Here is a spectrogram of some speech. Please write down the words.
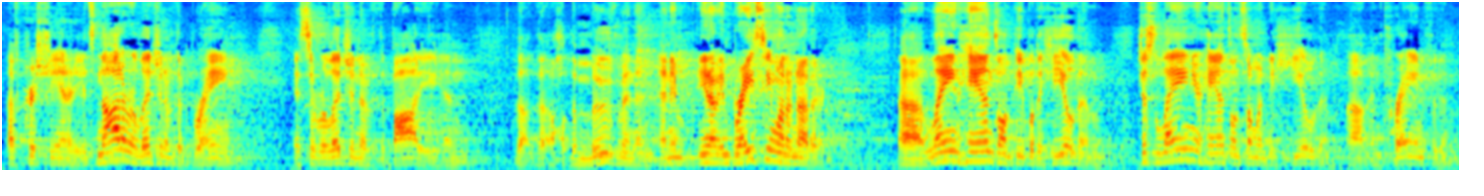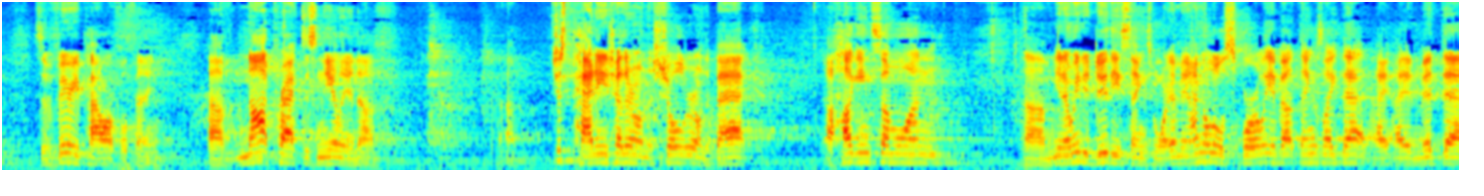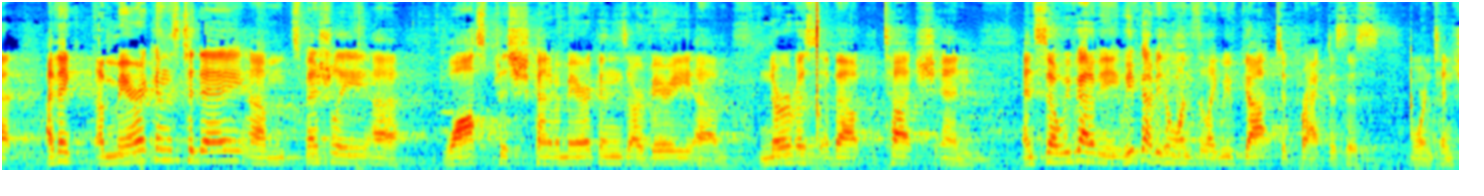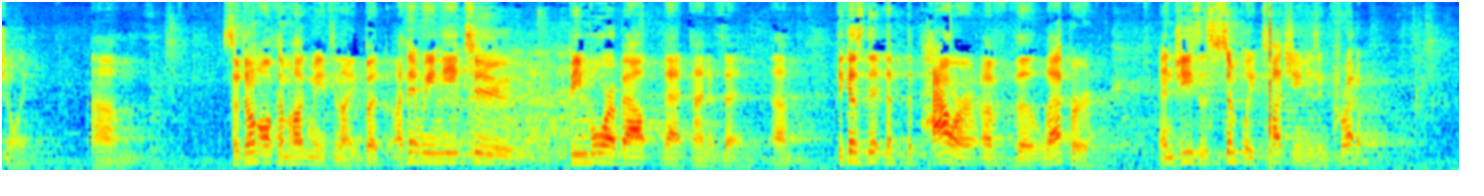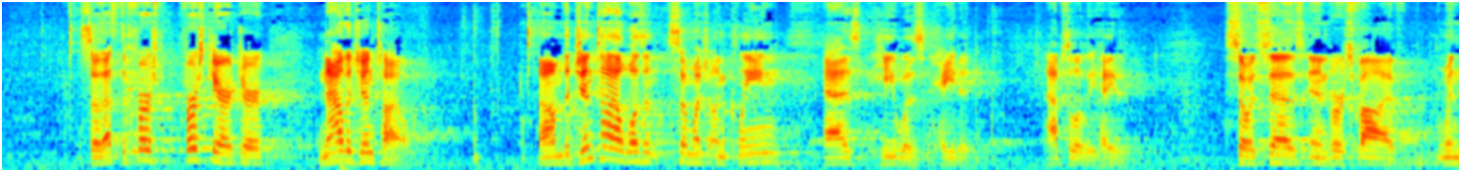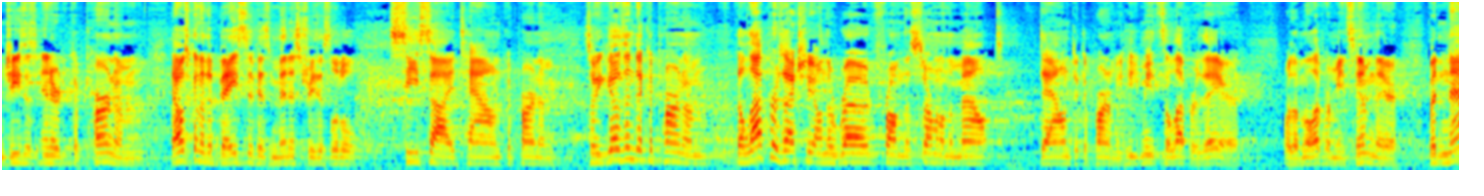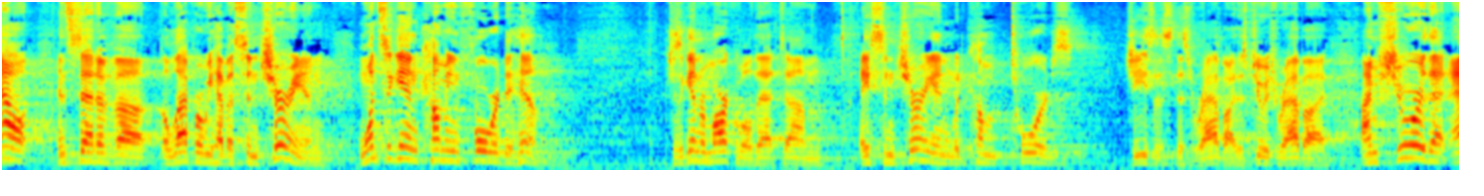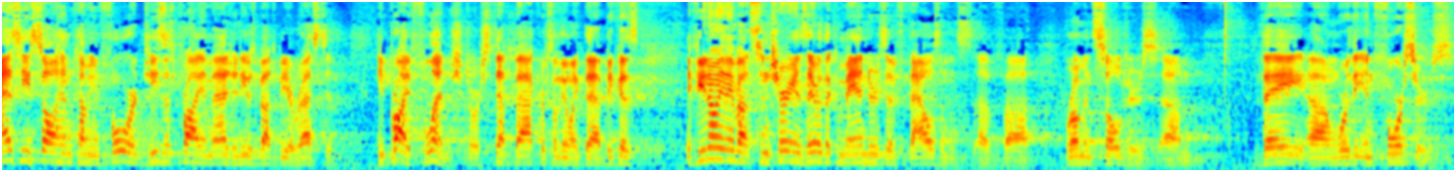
of Christianity. It's not a religion of the brain, it's a religion of the body and the, the, the movement and, and, you know, embracing one another. Uh, laying hands on people to heal them. Just laying your hands on someone to heal them um, and praying for them. It's a very powerful thing. Um, not practiced nearly enough. Uh, just patting each other on the shoulder, on the back, uh, hugging someone. Um, you know, we need to do these things more. I mean, I'm a little squirrely about things like that. I, I admit that. I think Americans today, um, especially uh, waspish kind of Americans, are very um, nervous about touch and and so we've got to be we've got to be the ones that like we've got to practice this more intentionally. Um, so don't all come hug me tonight, but I think we need to be more about that kind of thing um, because the, the, the power of the leper and Jesus simply touching is incredible. So that's the first first character. Now the Gentile. Um, the Gentile wasn't so much unclean as he was hated. Absolutely hated. So it says in verse 5 when Jesus entered Capernaum, that was kind of the base of his ministry, this little seaside town, Capernaum. So he goes into Capernaum. The leper is actually on the road from the Sermon on the Mount down to Capernaum. He meets the leper there, or the leper meets him there. But now, instead of uh, a leper, we have a centurion once again coming forward to him, which is again remarkable that. Um, a centurion would come towards Jesus, this rabbi, this Jewish rabbi. I'm sure that as he saw him coming forward, Jesus probably imagined he was about to be arrested. He probably flinched or stepped back or something like that because if you know anything about centurions, they were the commanders of thousands of uh, Roman soldiers. Um, they um, were the enforcers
